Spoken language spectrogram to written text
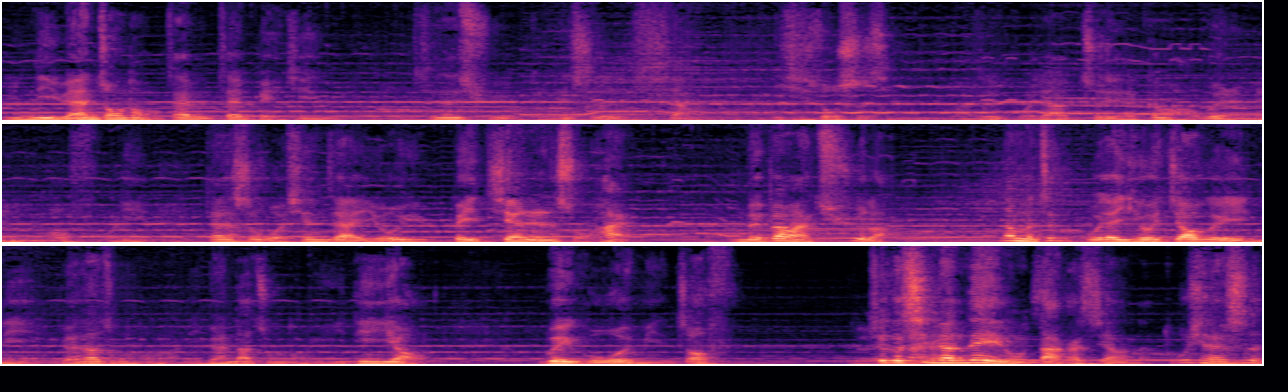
呃，你袁总统在在北京，现在去肯定是想一起做事情，把这个国家治理得更好，为人民谋福利。但是我现在由于被奸人所害，没办法去了。那么这个国家以后交给你袁大总统了，你袁大总统一定要为国为民造福。这个信的内容大概是这样的，读起来是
